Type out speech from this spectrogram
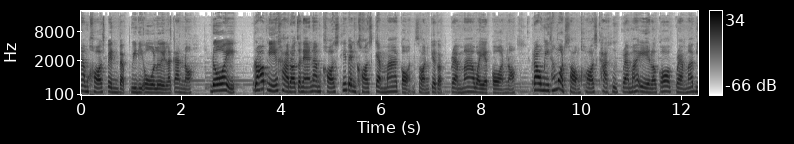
นำคอร์สเป็นแบบวิดีโอเลยละกันเนาะโดยรอบนี้ค่ะเราจะแนะนำคอร์สที่เป็นคอร์สแกรมมาก่อน สอนเกี่ยวกับแกรมมาไวยากรณ์เนาะ เรามีทั้งหมด 2 คอร์สค่ะ คือ Grammar A แล้วก็ Grammar B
